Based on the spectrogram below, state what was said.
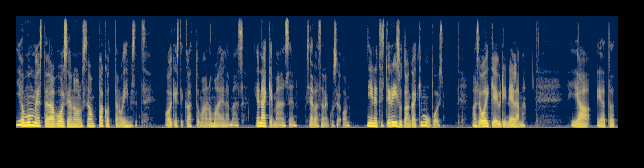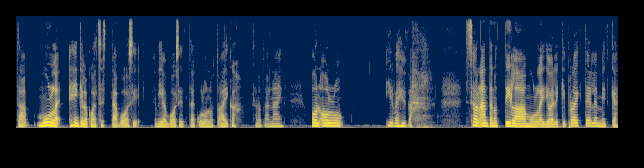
Joo, mun mielestä tämä vuosi on ollut, se on pakottanut ihmiset oikeasti katsomaan omaa elämäänsä ja näkemään sen sellaisena kuin se on. Niin, että sitten riisutaan kaikki muu pois, vaan se oikea ydinelämä. Ja, ja tota, mulle henkilökohtaisesti tämä vuosi, viime vuosi tai kulunut aika, sanotaan näin, on ollut hirveän hyvä se on antanut tilaa mulle joillekin projekteille, mitkä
